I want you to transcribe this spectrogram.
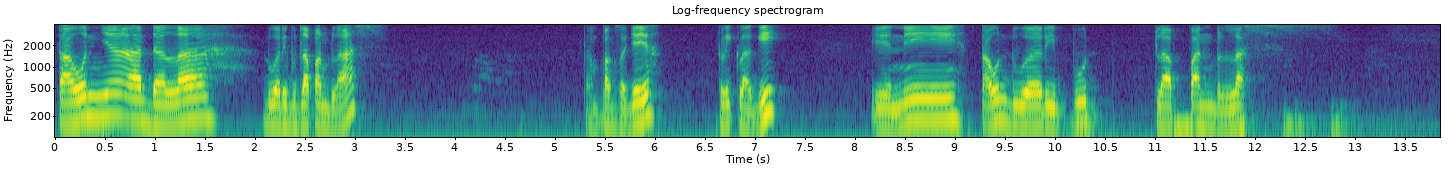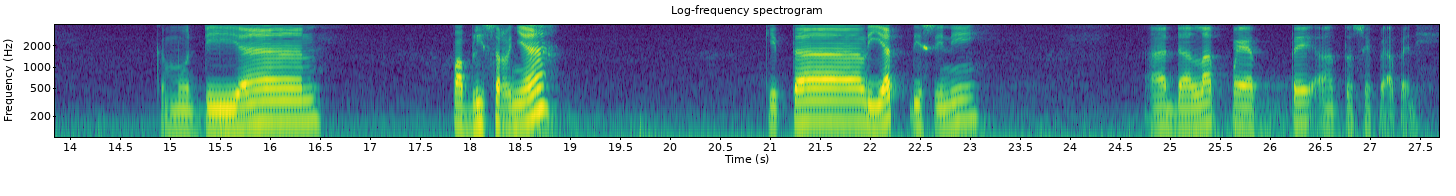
Tahunnya adalah 2018 gampang saja ya. Klik lagi. Ini tahun 2018 kemudian publishernya. Kita lihat di sini adalah PT atau CP apa ini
